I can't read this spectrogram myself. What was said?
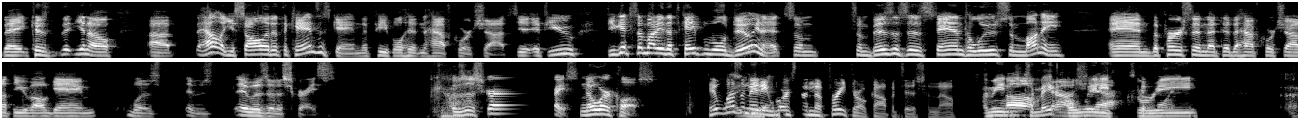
they because you know, uh hell, you saw it at the Kansas game that people hitting half court shots. If you if you get somebody that's capable of doing it, some some businesses stand to lose some money. And the person that did the half court shot at the U of L game was it was it was a disgrace. It was a disgrace. Nowhere close. it wasn't any worse than the free throw competition though I mean, Oh, to make gosh, only yeah, that's a good point. three uh,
